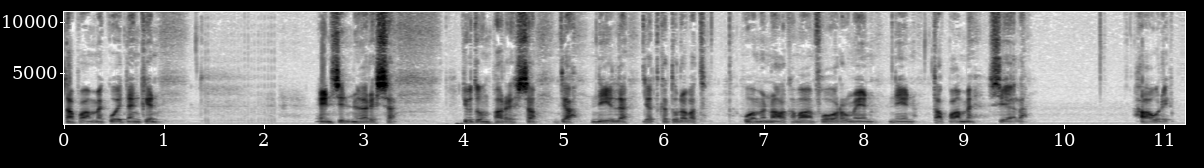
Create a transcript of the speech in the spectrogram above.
tapaamme kuitenkin ensinyörissä jutun parissa ja niille, jotka tulevat huomenna alkavaan foorumiin, niin tapaamme siellä. Howdy!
